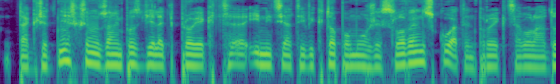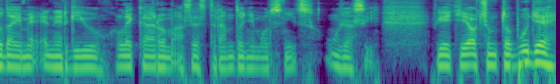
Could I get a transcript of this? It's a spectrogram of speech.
Takže dnes chcem s vami pozdieľať projekt e, iniciatívy Kto pomôže Slovensku a ten projekt sa volá Dodajme energiu lekárom a sestram do nemocníc. Už asi viete, o čom to bude.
